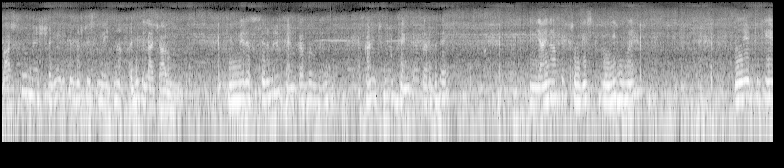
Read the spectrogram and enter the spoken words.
वास्तव में शरीर की दृष्टि से मैं इतना अधिक लाचार हूँ। कि मेरे सिर में भयंकर दर्द है, कंठ में भयंकर दर्द है इंजाइना पे चौबीस रोगी हूँ मैं पेट के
